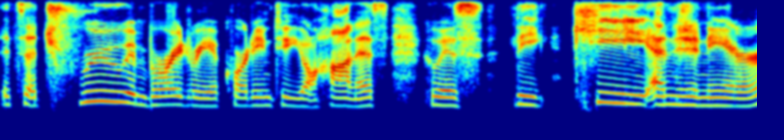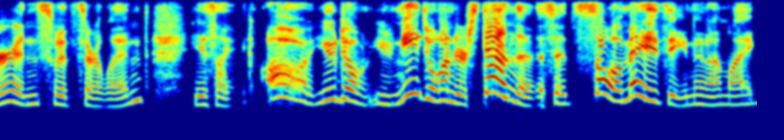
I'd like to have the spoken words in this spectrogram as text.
it's a true embroidery, according to Johannes, who is the key engineer in Switzerland. He's like, "Oh, you don't. You need to understand this. It's so amazing." And I'm like,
